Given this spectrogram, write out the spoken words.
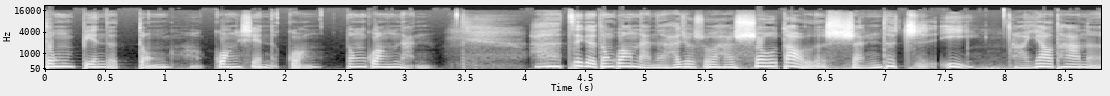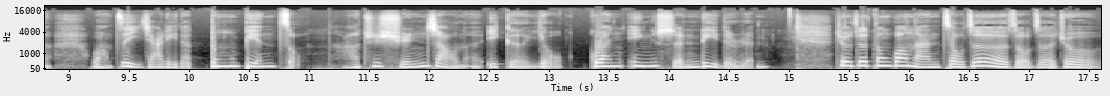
东边的东，哈，光线的光，东光南。啊，这个东光南呢，他就说他收到了神的旨意，啊，要他呢往自己家里的东边走。然后去寻找呢一个有观音神力的人，就这东光南走着走着就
